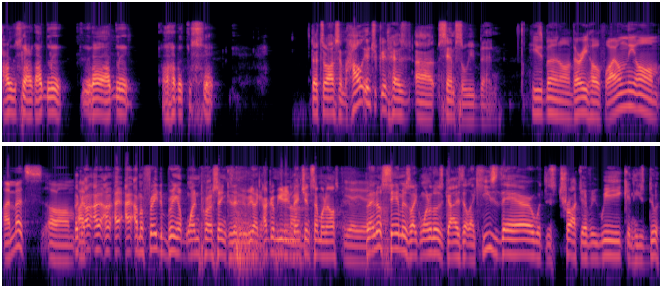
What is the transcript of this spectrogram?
I was like, I'm in, you know, I'm in, 100%. That's awesome. How intricate has uh, Sam Salib been? He's been um, very helpful. I only um I met um Like, I- I, I, I'm afraid to bring up one person because then be like, how come you didn't No. mention someone else? Yeah, yeah, But I know no. Sam is like one of those guys that like he's there with his truck every week and he's doing,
